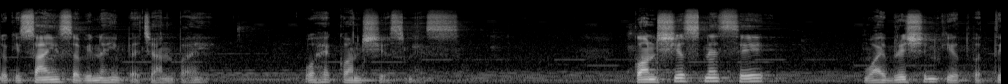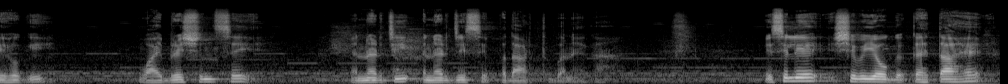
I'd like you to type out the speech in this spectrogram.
जो कि साइंस अभी नहीं पहचान पाई, वो है कॉन्शियसनेस कॉन्शियसनेस से वाइब्रेशन की उत्पत्ति होगी वाइब्रेशन से एनर्जी एनर्जी से पदार्थ बनेगा. इसलिए शिव योग कहता है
